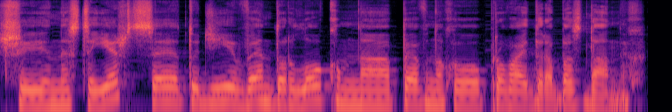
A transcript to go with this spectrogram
чи не стаєш це тоді вендор-локом на певного провайдера баз даних?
